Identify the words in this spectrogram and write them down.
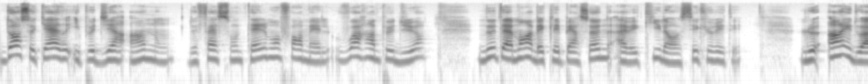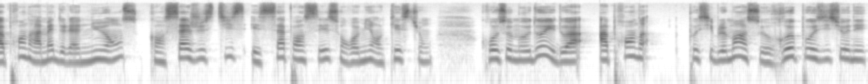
Dans ce cadre, il peut dire un non de façon tellement formelle, voire un peu dure, notamment avec les personnes avec qui il est en sécurité. Le 1, il doit apprendre à mettre de la nuance quand sa justice et sa pensée sont remis en question. Grosso modo, il doit apprendre possiblement à se repositionner,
